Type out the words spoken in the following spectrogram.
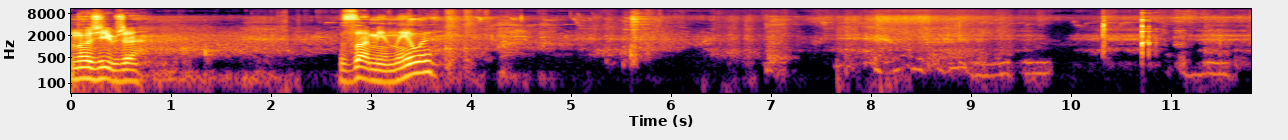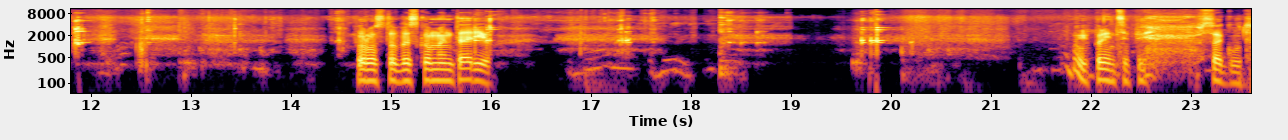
Ножі вже замінили. Просто без коментарів. Ну і в принципі все гуд.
